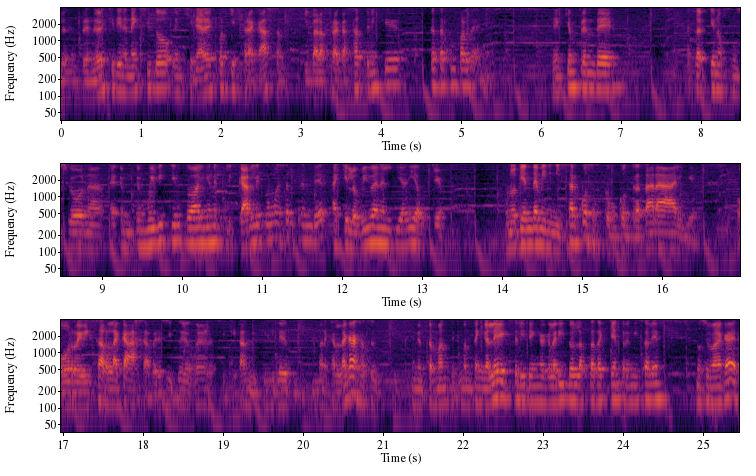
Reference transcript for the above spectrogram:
los emprendedores que tienen éxito en general es porque fracasan. Y para fracasar tenés que gastar un par de años. Tenés que emprender, gastar que no funciona. Es, es muy distinto a alguien explicarle cómo es emprender a que lo viva en el día a día, porque uno tiende a minimizar cosas como contratar a alguien o revisar la caja, pero sí, sí que tan difícil es manejar la caja, mientras mantenga el Excel y tenga clarito las platas que entran y salen, no se van a caer.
